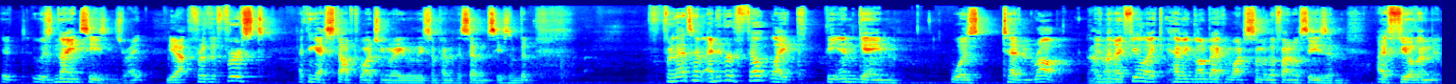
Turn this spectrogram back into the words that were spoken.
It, it was nine seasons, right? Yeah. For the first, I think I stopped watching regularly sometime in the seventh season, but for that time, I never felt like the end game was Ted and Robin. And then I feel like having gone back and watched some of the final season, I feel them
